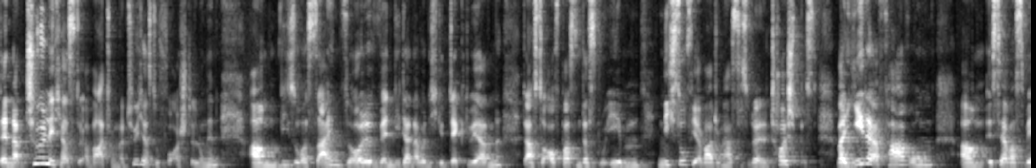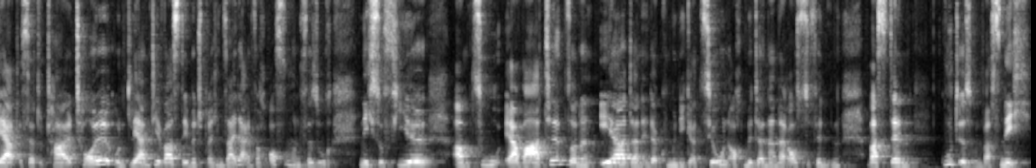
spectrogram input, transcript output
Denn natürlich hast du Erwartungen, natürlich hast du Vorstellungen, ähm, wie sowas sein soll. Wenn die dann aber nicht gedeckt werden, darfst du aufpassen, dass du eben nicht so viel Erwartung hast, dass du dann enttäuscht bist. Weil jede Erfahrung ähm, ist ja was wert, ist ja total toll und lernt dir was. Dementsprechend sei da einfach offen und versuch nicht so viel ähm, zu erwarten, sondern eher dann in der Kommunikation auch miteinander rauszufinden, was denn gut ist und was nicht,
